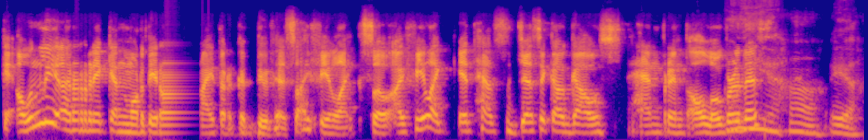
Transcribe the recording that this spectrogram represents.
okay, only a Rick and Morty writer could do this, I feel like. So I feel like it has Jessica Gao's handprint all over this. yeah huh, iya.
